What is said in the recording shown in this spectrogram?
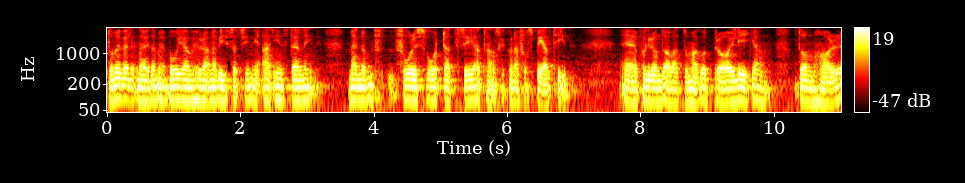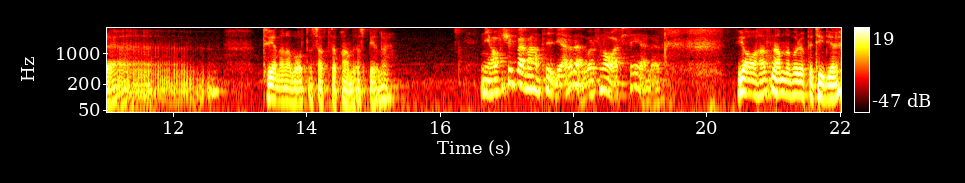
de är väldigt nöjda med Boja och hur han har visat sin inställning. Men de får det svårt att se att han ska kunna få speltid. Eh, på grund av att de har gått bra i ligan. De har... Eh, tränarna har valt att satsa på andra spelare. Ni har försökt värva han tidigare väl? Var det från AFC eller? Ja, hans namn har varit uppe tidigare.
